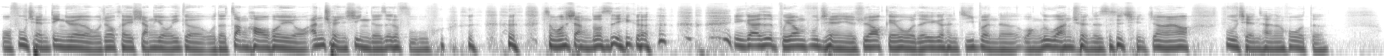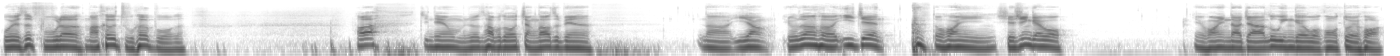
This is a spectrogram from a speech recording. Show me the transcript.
我付钱订阅了，我就可以享有一个我的账号会有安全性的这个服务。怎么想都是一个 应该是不用付钱也需要给我的一个很基本的网络安全的事情，竟然要付钱才能获得，我也是服了马克·祖克伯了。好了，今天我们就差不多讲到这边了。那一样，有任何意见 都欢迎写信给我，也欢迎大家录音给我，跟我对话。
